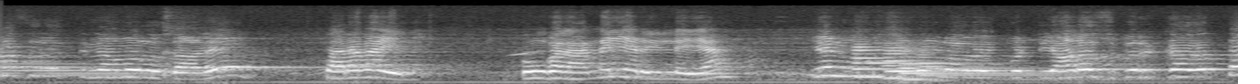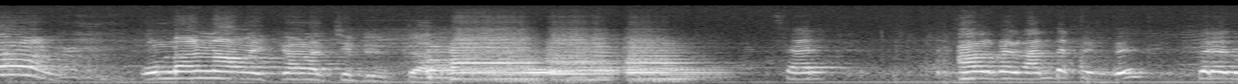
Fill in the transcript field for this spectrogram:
ஆசனத்தில் அமர்வுதானே பரவாயில்லை. உங்கள் அன்னையர் இல்லையா? என் சுற்றுலாவை பற்றி ஆலோசிப்பதற்காகத்தான் உன் அண்ணாவை காணச் சென்றிருக்கார் சரி அவர்கள் வந்த பின்பு பிறகு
